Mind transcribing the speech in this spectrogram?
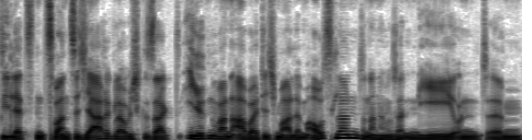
die letzten 20 Jahre, glaube ich, gesagt, irgendwann arbeite ich mal im Ausland. Und dann haben wir gesagt, nee. Und ähm,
